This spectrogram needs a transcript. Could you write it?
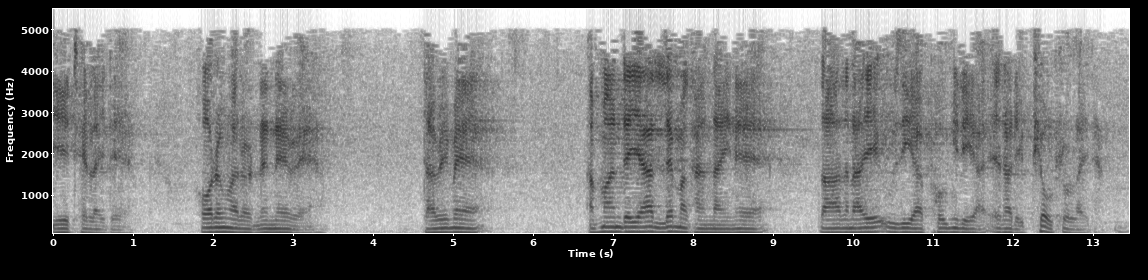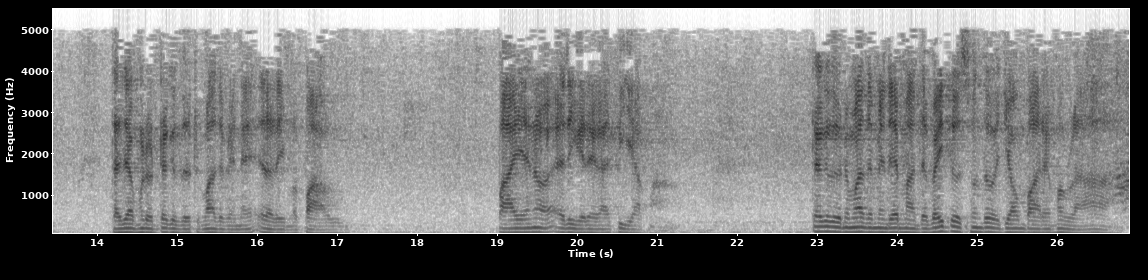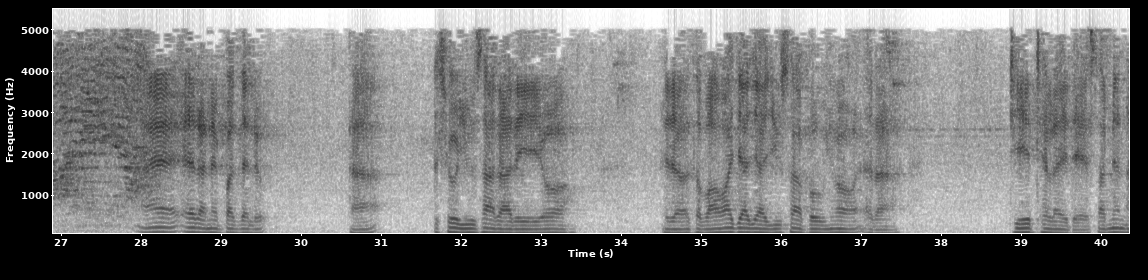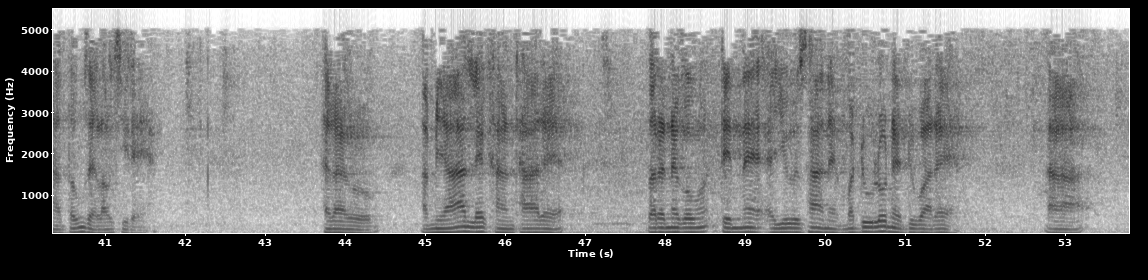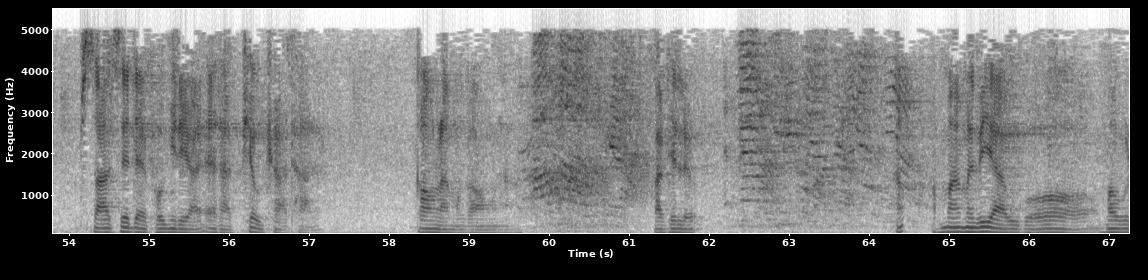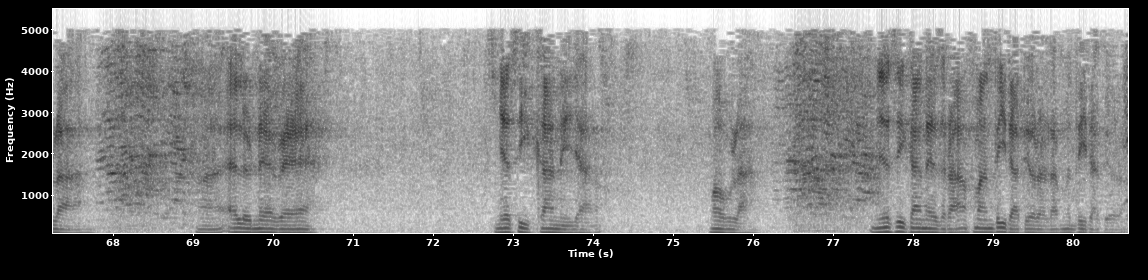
ရေးထည့်လိုက်တယ်ဟောတော့ကတော့နည်းနည်းပဲဒါပေမဲ့အမှန်တရားလက်မခံနိုင်တဲ့သာသနာရေးဦးစီးအဖုန်ကြီးတွေကအဲ့ဒါတွေဖြုတ်လွှတ်လိုက်တယ်ဒါကြောင့်မလို့တက္ကသိုလ်ဓမ္မသဘင်နဲ့အဲ့ဒါတွေမပါဘူးပါရင်တော့အဲ့ဒီကလေးကသိရမှာ တက္ကသိုလ်ဓမ္မသမင်ထဲမှာတပိတ်တို့ဆွန်းတို့အကြောင်းပါတယ်မဟုတ်လားအဲအဲ့ဒါနဲ့ပတ်သက်လို့ဒါတချို့ယူဆတာတွေရောအဲ့တော့သဘာဝကြကြယူဆပုံရောအဲ့ဒါကြေးထည့်လိုက်တယ်စာမျက်နှာ30လောက်ရှိတယ်အဲ့ဒါကိုအများလက်ခံထားတဲ့သရဏဂုံတင်တဲ့အယူဆနဲ့မတူလို့နဲ့တူပါတယ် အာစာစစ်တဲ့ဘုန်းကြီးတွေကအဲ့ဒါဖြုတ်ချထားတယ်ကောင်းလားမကောင်းလားကောင်းပါဗျာဘာဖြစ်လို့အမှန်မသိရဘူးပေါ့မဟုတ်လားအဲအဲ့လိုနဲ့ပဲမျက်စိကန်းနေကြတော့မဟုတ်လားမျက်စိကန်းနေစရာအမှန်သိတာပြောတာလားမသိတာပြောတာ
